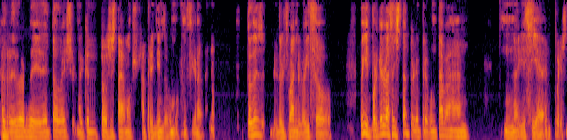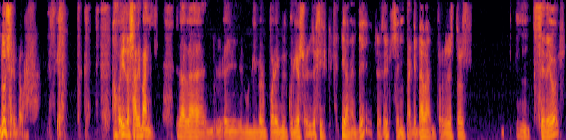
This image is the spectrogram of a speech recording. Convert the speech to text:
alrededor de, todo eso, en el que todos estábamos aprendiendo cómo funcionaba, ¿no? Entonces, Deutsche Bank lo hizo. Oye, ¿por qué lo hacéis tanto? Le preguntaban, y decían, pues Düsseldorf. Decía, jodidos alemanes. Era la, un libro por ahí muy curioso. Es decir, que efectivamente, es decir, se empaquetaban todos estos CDOs,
